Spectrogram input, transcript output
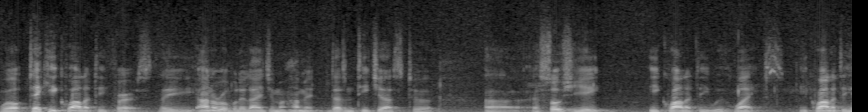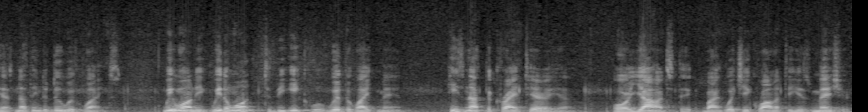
Well, take equality first. The Honorable Elijah Muhammad doesn't teach us to uh, associate equality with whites. Equality has nothing to do with whites. We, want e we don't want to be equal with the white man. He's not the criteria or yardstick by which equality is measured.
